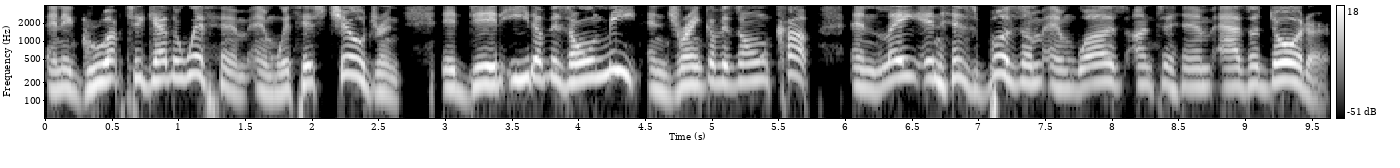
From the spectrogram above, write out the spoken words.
And it grew up together with him and with his children. It did eat of his own meat and drank of his own cup, and lay in his bosom and was unto him as a daughter.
